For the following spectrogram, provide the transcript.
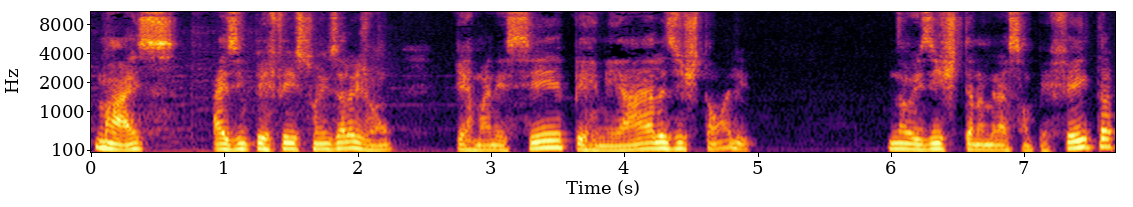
Mas as imperfeições elas vão permanecer, permear, elas estão ali. Não existe denominação perfeita,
